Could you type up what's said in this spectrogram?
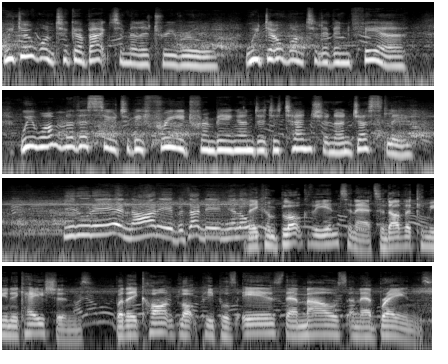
We don't want to go back to military rule. We don't want to live in fear. We want Mother Sue to be freed from being under detention unjustly. They can block the internet and other communications, but they can't block people's ears, their mouths, and their brains.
